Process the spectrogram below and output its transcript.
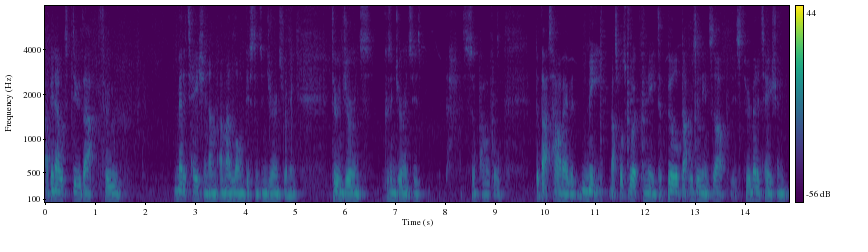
I've been able to do that through meditation and, and my long distance endurance running, through endurance because endurance is it's so powerful. But that's how I would me. That's what's worked for me to build that resilience up. It's through meditation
